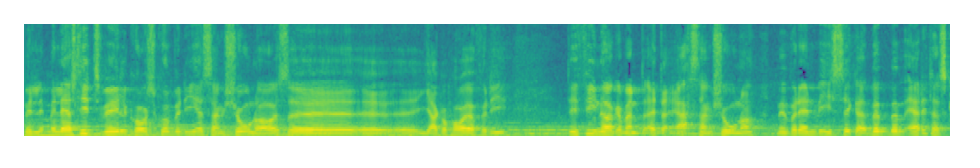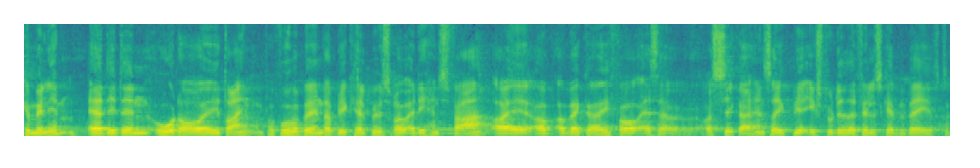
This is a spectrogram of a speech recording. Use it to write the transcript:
Men, men lad os lige dvæle kort sekund ved de her sanktioner også, øh, øh, Jakob Højer, fordi det er fint nok, at, man, at der er sanktioner, men hvordan vi er sikre? Hvem, hvem er det, der skal melde ind? Er det den 8-årige dreng på fodboldbanen, der bliver kaldt bøsrøv? Er det hans far? Og, øh, og, og hvad gør I for altså, at sikre, at han så ikke bliver ekskluderet af fællesskabet bagefter?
